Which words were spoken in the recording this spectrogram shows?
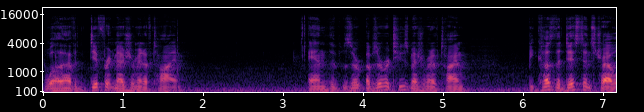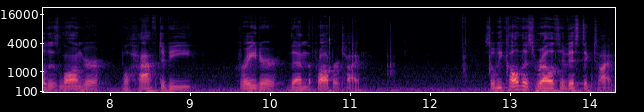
will have a different measurement of time. And the observer 2's measurement of time, because the distance traveled is longer, will have to be greater than the proper time. So we call this relativistic time.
